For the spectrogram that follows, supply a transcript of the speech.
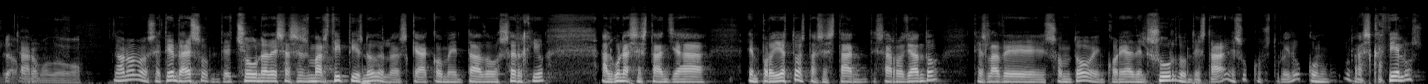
Claro. No, no, no, se tiende a eso. De hecho, una de esas Smart Cities, ¿no? de las que ha comentado Sergio, algunas están ya en proyecto, estas están desarrollando, que es la de Sonto, en Corea del Sur, donde está eso construido con rascacielos,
